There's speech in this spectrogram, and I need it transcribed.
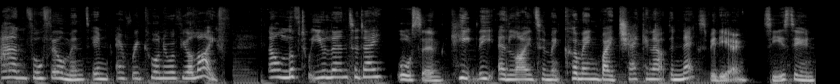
and fulfillment in every corner of your life. Now, loved what you learned today? Awesome. Keep the enlightenment coming by checking out the next video. See you soon.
